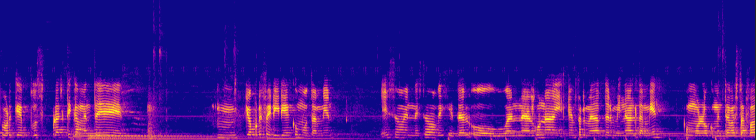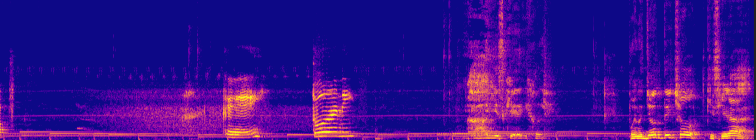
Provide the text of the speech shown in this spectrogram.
porque pues prácticamente mm, yo preferiría como también eso en estado vegetal o en alguna enfermedad terminal también, como lo comentaba esta FAP. Ok. ¿Tú, Dani? Ay, es que, híjole. Bueno, yo de hecho quisiera,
